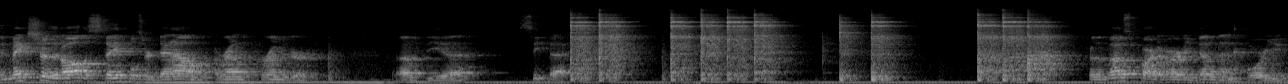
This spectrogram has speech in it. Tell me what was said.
and make sure that all the staples are down around the perimeter of the uh, seat back. For the most part, I've already done that for you.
